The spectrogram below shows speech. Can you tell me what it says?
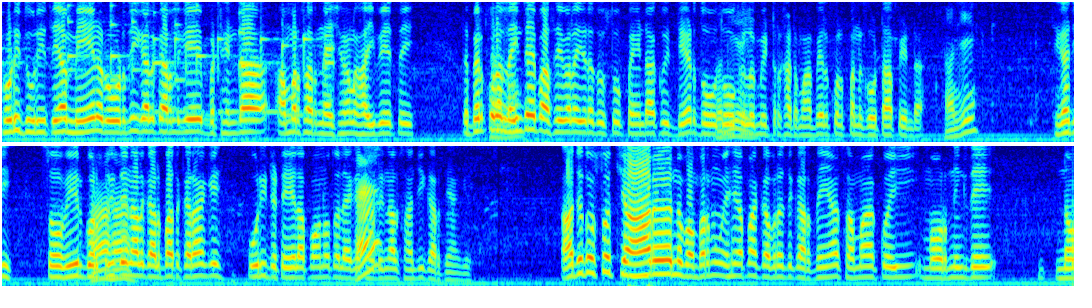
ਥੋੜੀ ਦੂਰੀ ਤੇ ਆ। ਮੇਨ ਰੋਡ ਦੀ ਗੱਲ ਕਰ ਲਈਏ ਬਠਿੰਡਾ ਅੰਮ੍ਰਿਤਸਰ ਨੈਸ਼ਨਲ ਹਾਈਵੇ ਤੇ। ਤੇ ਬਿਲਕੁਲ ਲਹਿੰਦੇ ਪਾਸੇ ਵਾਲਾ ਜਿਹੜਾ ਦੋਸਤੋ ਪਿੰਡ ਆ ਕੋਈ 1.5 2 2 ਕਿਲੋਮੀਟਰ ਖਟਮਾ ਬਿਲਕੁਲ ਪਨਗੋਟਾ ਪਿੰਡ ਆ। ਹਾਂਜੀ। ਠੀਕ ਆ ਜੀ? ਸੋ ਵੀਰ ਗੁਰਪ੍ਰੀਤ ਦੇ ਨਾਲ ਗੱਲਬਾਤ ਕਰਾਂਗੇ। ਪੂਰੀ ਡਿਟੇਲ ਆਪਾਂ ਉਹਨਾਂ ਤੋਂ ਲੈ ਕੇ ਤੁਹਾਡੇ ਨਾਲ ਸਾਂਝੀ ਕਰ ਦਿਆਂਗੇ। ਅੱਜ ਦੋਸਤੋ 4 ਨਵੰਬਰ ਨੂੰ ਇਹ ਆਪਾਂ ਕਵਰੇਜ ਕਰਦੇ ਆ ਸਮਾਂ ਕੋਈ ਮਾਰਨਿੰਗ ਦੇ 9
